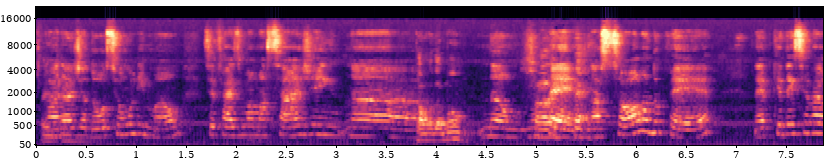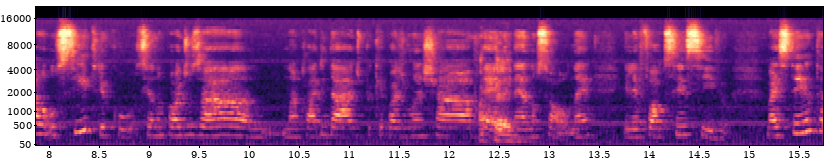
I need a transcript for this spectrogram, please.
Entendi. Laranja doce ou um limão. Você faz uma massagem na. Palma da mão? Não, no Sola pé, pé. na sola do pé, né? Porque daí você vai. O cítrico você não pode usar na claridade, porque pode manchar a A pele, pele. né? No sol, né? Ele é foco sensível. Mas tenta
